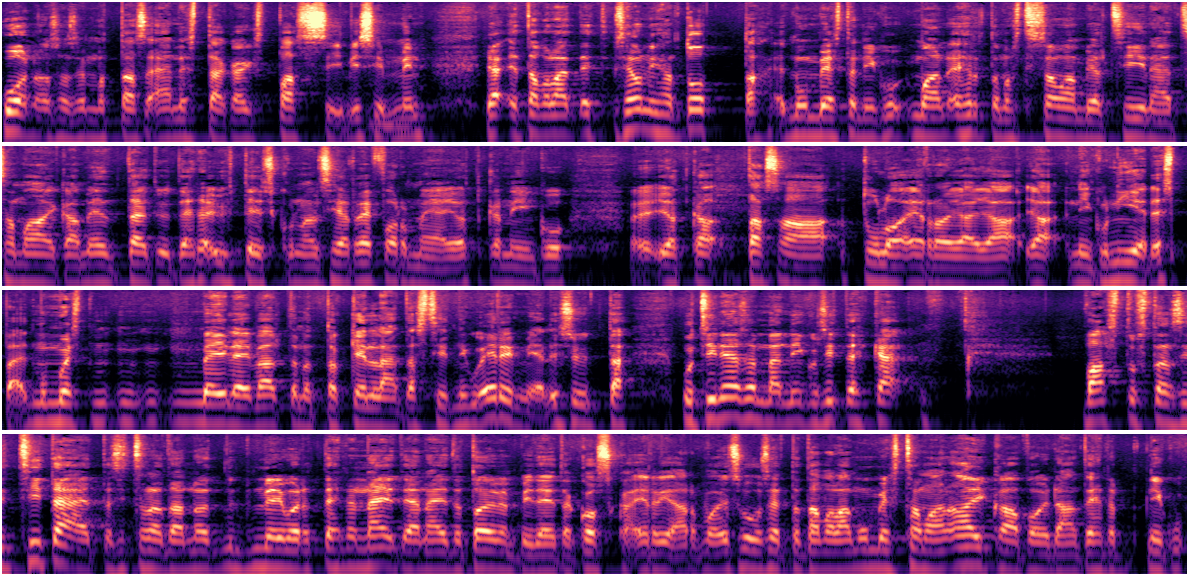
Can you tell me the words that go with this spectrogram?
huono-osaisemmat taas äänestää kaikista passiivisimmin. Ja ja tavallaan, että se on ihan totta. Että mun mielestä niin kuin, mä oon ehdottomasti samaa mieltä siinä, että samaan aikaan meidän täytyy tehdä yhteiskunnallisia reformeja, jotka, niin kuin, jotka tasaa tuloeroja ja, ja niin, kuin niin edespäin. Et mun mielestä meillä ei välttämättä ole kellään tästä siitä, niin kuin erimielisyyttä, mutta sinänsä mä niin kuin, sit ehkä vastustan sit sitä, että sit sanotaan, no, että nyt me ei voida tehdä näitä ja näitä toimenpiteitä, koska eriarvoisuus, että tavallaan mun mielestä samaan aikaan voidaan tehdä niinku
